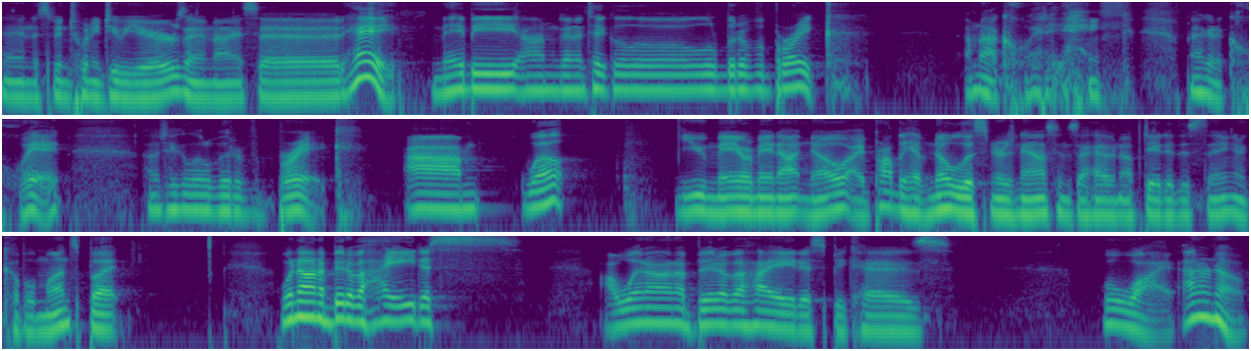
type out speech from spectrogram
and it's been 22 years and I said, "Hey, maybe I'm to take a little, little bit of a break." I'm not quitting. I'm not to quit. I'm to take a little bit of a break. Um, well, you may or may not know, I probably have no listeners now since I haven't updated this thing in a couple months, but went on a bit of a hiatus. I went on a bit of a hiatus because, well, why? I don't know.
